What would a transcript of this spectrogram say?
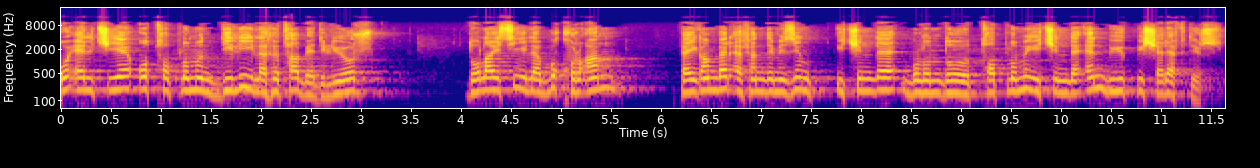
O elçiye o toplumun diliyle hitap ediliyor. Dolayısıyla bu Kur'an Peygamber Efendimizin içinde bulunduğu toplumu içinde en büyük bir şereftir.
